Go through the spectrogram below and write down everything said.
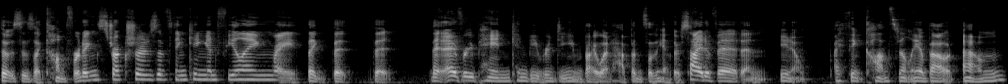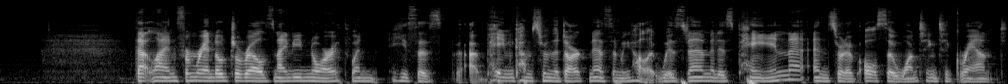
those as like comforting structures of thinking and feeling, right? Like that that that every pain can be redeemed by what happens on the other side of it. And, you know, I think constantly about um that line from Randall Jarrell's 90 North when he says uh, pain comes from the darkness and we call it wisdom. It is pain and sort of also wanting to grant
